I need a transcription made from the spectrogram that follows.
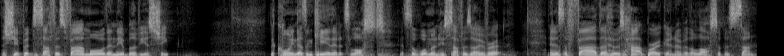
The shepherd suffers far more than the oblivious sheep. The coin doesn't care that it's lost, it's the woman who suffers over it. And it's the father who is heartbroken over the loss of his son.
